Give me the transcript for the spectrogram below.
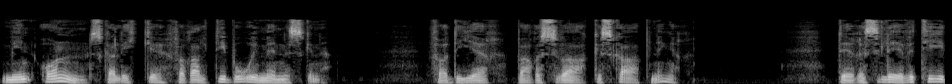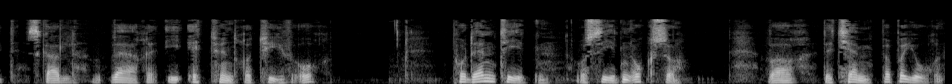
Min ånd skal ikke for alltid bo i menneskene, for de er bare svake skapninger. Deres levetid skal være i 120 år. På den tiden, og siden også, var det kjemper på jorden.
